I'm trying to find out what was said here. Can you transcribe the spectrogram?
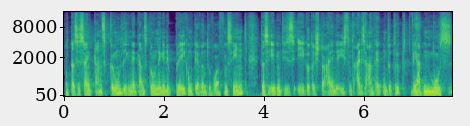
Und das ist so eine ganz grundlegende, ganz grundlegende Prägung, der wir unterworfen sind, dass eben dieses Ego das Strahlende ist und alles andere unterdrückt werden muss,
